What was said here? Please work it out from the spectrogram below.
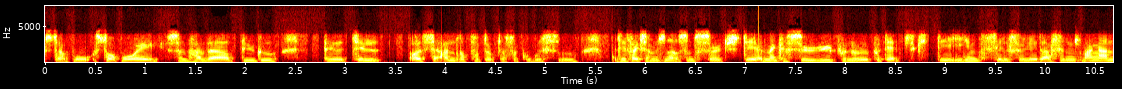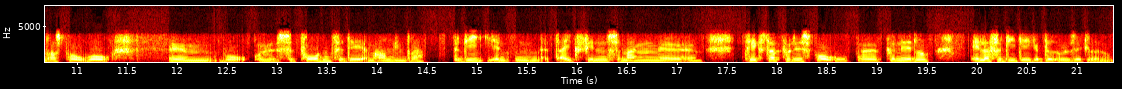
stor brug, stor brug af, som har været bygget øh, til også til andre produkter fra Googles side. Og det er for eksempel sådan noget som search. Det er, at man kan søge på noget på dansk. Det er ikke en selvfølge. Der findes mange andre sprog, hvor, øh, hvor øh, supporten til det er meget mindre. Fordi enten at der ikke findes så mange øh, tekster på det sprog øh, på nettet, eller fordi det ikke er blevet udviklet endnu.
